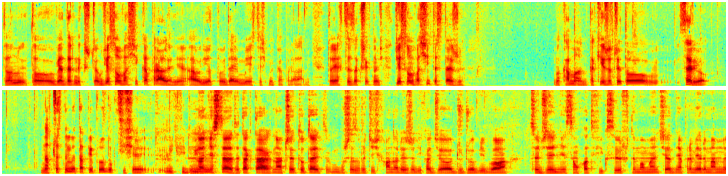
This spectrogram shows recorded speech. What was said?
to, on, to wiaderny krzyczał, gdzie są wasi kaprale, nie? A oni odpowiadają, my jesteśmy kapralami. To ja chcę zakrzyknąć, gdzie są wasi testerzy? No come on, takie rzeczy to serio. Na wczesnym etapie produkcji się likwiduje. No niestety, tak, tak. Znaczy tutaj muszę zwrócić honor, jeżeli chodzi o Jujubi, bo codziennie są hotfixy. Już w tym momencie od dnia premiery mamy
